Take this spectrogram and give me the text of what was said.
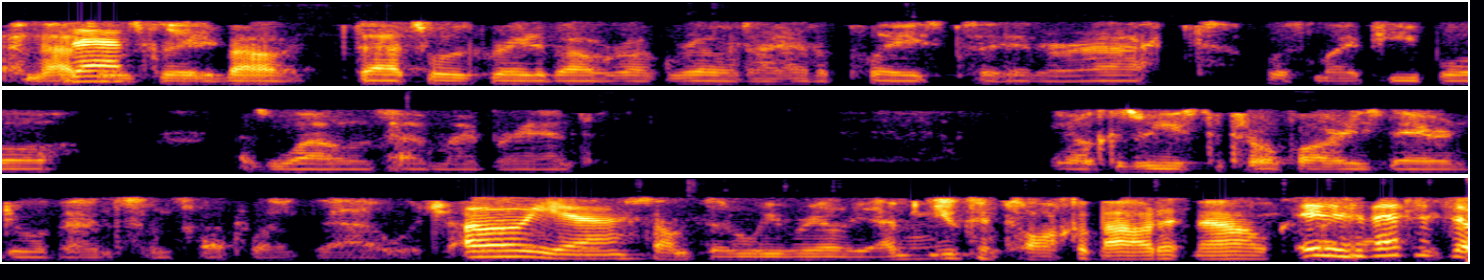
and that's, That's what's great about that's what was great about Rugg Road. I had a place to interact with my people, as well as have my brand. You know, because we used to throw parties there and do events and stuff like that. Which Oh, don't yeah. something we really. I mean, you can talk about it now. Eh, I- That's its I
